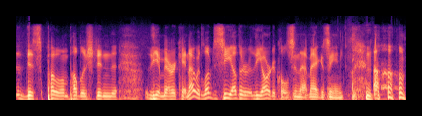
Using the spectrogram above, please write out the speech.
this poem published in the, the American. I would love to see other the articles in that magazine. um,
